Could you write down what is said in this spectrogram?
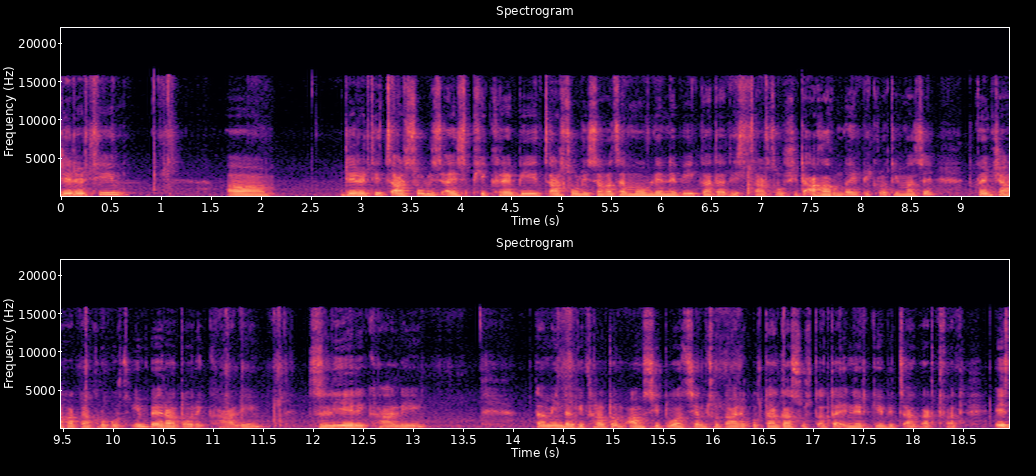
ჯერ ერთი აა ჯერ ერთი царსულის აი ეს ფიქრები, царსულის რაღაცა მოვლენები გადადის царსულში და აღარ უნდა იფიქროთ იმაზე. თქვენ ჩანხართ აქ როგორც იმპერატორი ქალი, ძლიერი ქალი, და მინდა გითხრათ რომ ამ სიტუაციამ ცოტა არ იყოს დაგასუსტად და ენერგიები წაგართვათ. ეს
